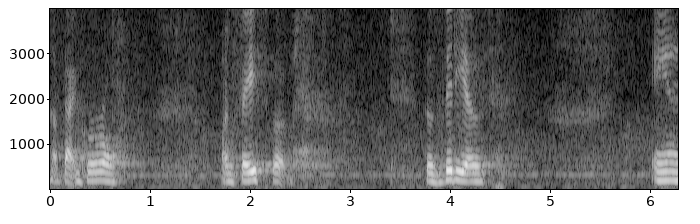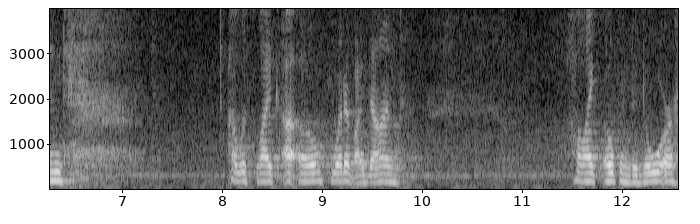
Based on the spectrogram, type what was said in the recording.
of that girl on Facebook, those videos. And I was like, uh oh, what have I done? I like opened a door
